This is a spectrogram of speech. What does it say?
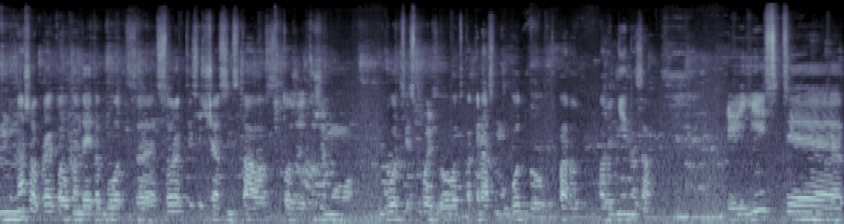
Нашего проекта Open Data Bot 40 тысяч час инсталлов, тоже, тоже ему год использовал, вот как раз ему год был пару, пару дней назад. И есть э,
